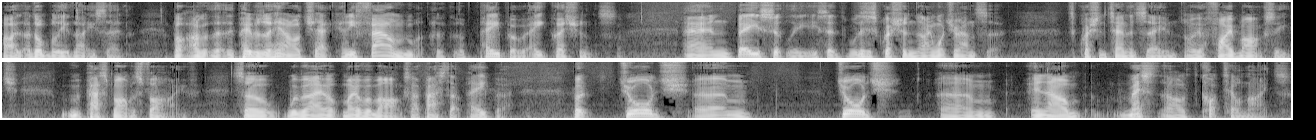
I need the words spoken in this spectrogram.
I, I don't believe that," he said. But I, the, the papers are here, I'll check. And he found a, a paper with eight questions. And basically, he said, "Well, this is question nine. What's your answer?" It's question ten and saying, "Oh, got five marks each. Pass mark was five. So with my my other marks, I passed that paper. But George, um, George, um, in our mess, our cocktail nights,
